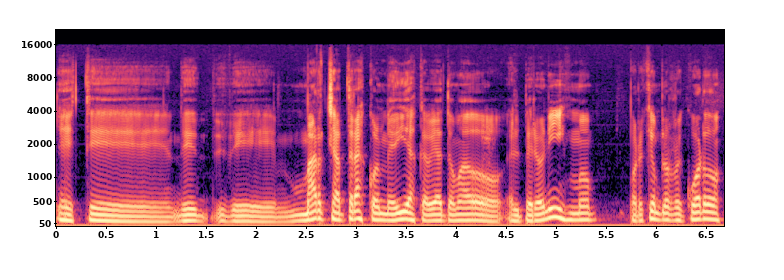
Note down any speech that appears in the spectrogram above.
este, de, marcha atrás con medidas que había tomado el peronismo. Por ejemplo, recuerdo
